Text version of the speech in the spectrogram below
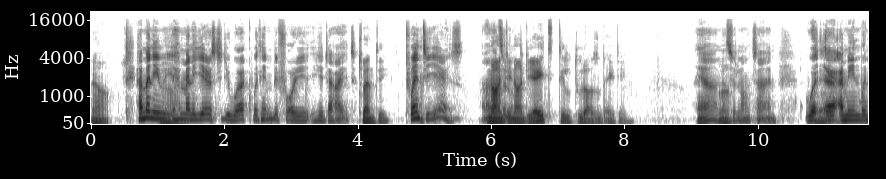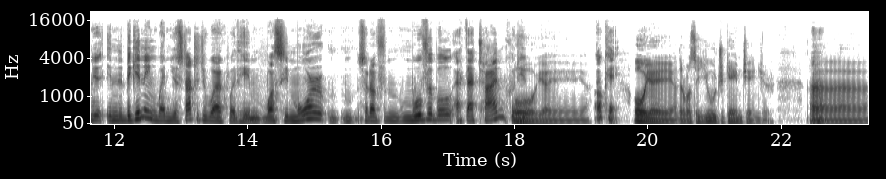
Yeah, How many how many years did you work with him before he, he died? 20, Twenty years. Oh, that's a lot. 1998 till 2018. Yeah, that's a long time. Well, uh, I mean, when you in the beginning, when you started to work with him, was he more mm, sort of movable at that time? Could you? Oh yeah, yeah, yeah, yeah. Okay. Oh yeah, yeah, yeah. There was a huge game changer. Uh,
